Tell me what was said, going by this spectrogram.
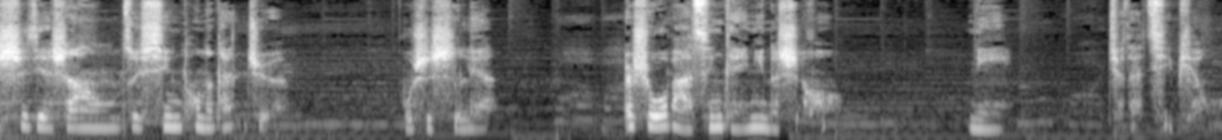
世界上最心痛的感觉，不是失恋，而是我把心给你的时候，你却在欺骗我。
